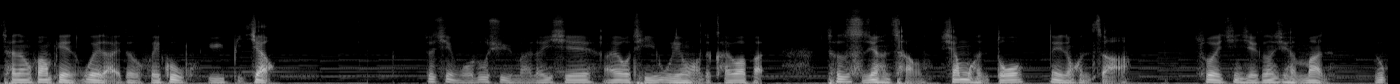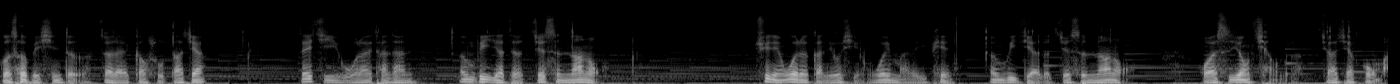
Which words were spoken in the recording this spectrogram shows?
才能方便未来的回顾与比较。最近我陆续买了一些 IoT 物联网的开发板，测试时间很长，项目很多，内容很杂。所以近期更新很慢，如果特别心得，再来告诉大家。这一集我来谈谈 NVIDIA 的 Jason Nano。去年为了赶流行，我也买了一片 NVIDIA 的 Jason Nano，我还是用抢的，加价购买。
